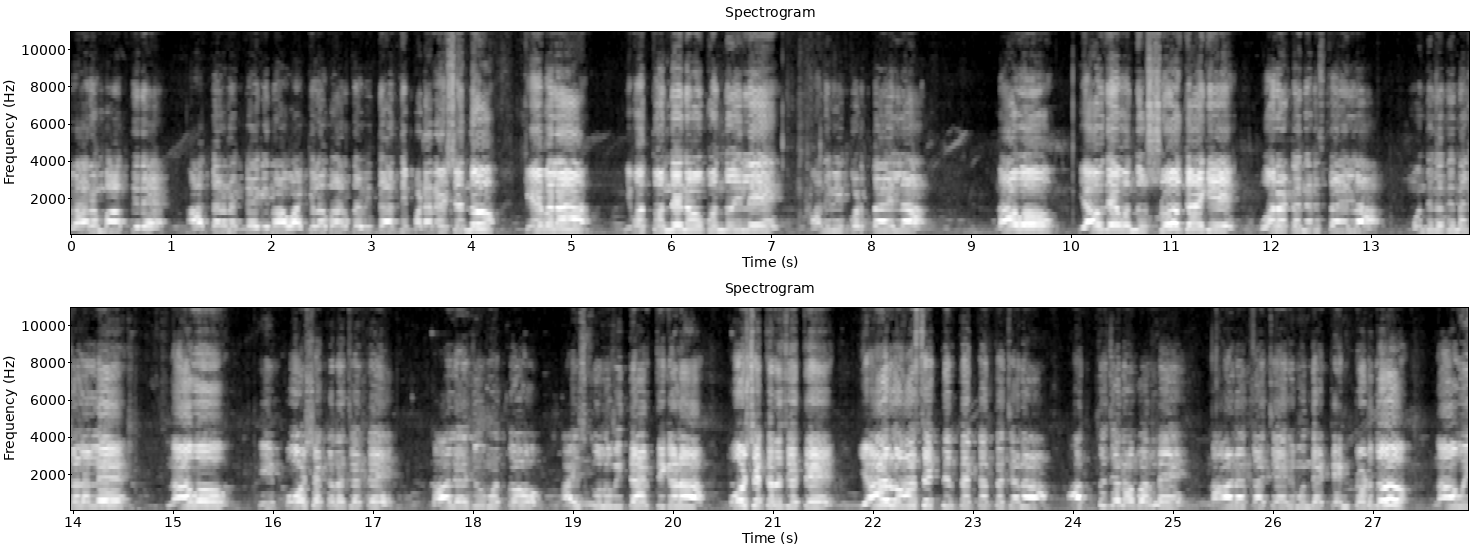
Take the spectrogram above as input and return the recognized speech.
ಪ್ರಾರಂಭ ಆಗ್ತಿದೆ. ಆ ಕಾರಣಕ್ಕಾಗಿ ನಾವು ಅಖಿಲ ಭಾರತ ವಿದ್ಯಾರ್ಥಿ ಫೆಡರೇಷನ್ ಕೇವಲ ಇವತ್ತೊಂದೇ ನಾವು ಬಂದು ಇಲ್ಲಿ ಮನವಿ ಕೊಡ್ತಾ ಇಲ್ಲ. ನಾವು ಯಾವುದೇ ಒಂದು ಶೋಗಾಗಿ ಹೋರಾಟ ನಡೆಸ್ತಾ ಇಲ್ಲ. ಮುಂದಿನ ದಿನಗಳಲ್ಲಿ ನಾವು ಈ ಪೋಷಕರ ಜೊತೆ ಕಾಲೇಜು ಮತ್ತು ಹೈಸ್ಕೂಲು ವಿದ್ಯಾರ್ಥಿಗಳ ಪೋಷಕರ ಜೊತೆ ಯಾರು ಆಸಕ್ತಿ ಇರ್ತಕ್ಕಂಥ ಜನ ಹತ್ತು ಜನ ಬರ್ಲಿ ನಾಡ ಕಚೇರಿ ಮುಂದೆ ಟೆಂಟ್ ಹೊಡೆದು ನಾವು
